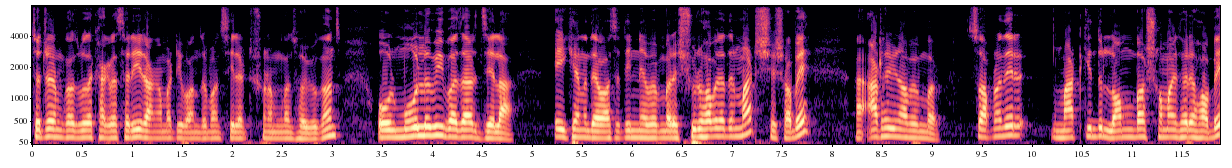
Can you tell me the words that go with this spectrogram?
চট্টগ্রাম, কক্সবাজার, খাগড়াছড়ি রাঙামাটি বান্দরবান, সিলেট, সুনামগঞ্জ, হবিগঞ্জ ও মৌলভীবাজার জেলা। এইখানে দেওয়া আছে তিন নভেম্বরে শুরু হবে যাদের মাঠ, শেষ হবে আঠারোই নভেম্বর। সো আপনাদের মাঠ কিন্তু লম্বা সময় ধরে হবে।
